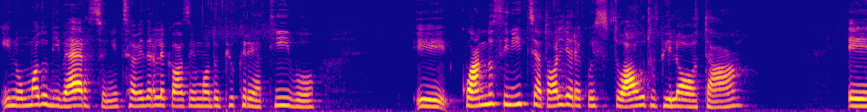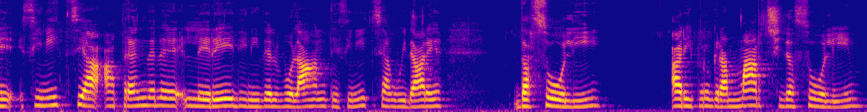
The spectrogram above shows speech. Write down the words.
in un modo diverso, inizia a vedere le cose in modo più creativo e quando si inizia a togliere questo autopilota e si inizia a prendere le redini del volante, si inizia a guidare da soli, a riprogrammarci da soli,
